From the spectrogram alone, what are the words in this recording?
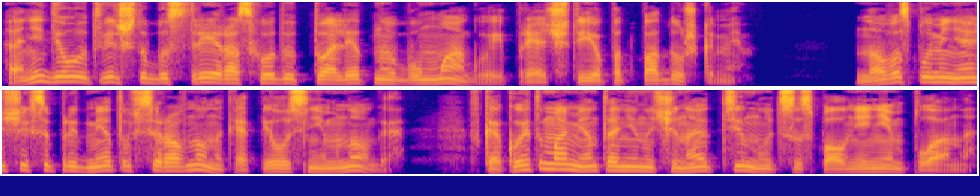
Они делают вид, что быстрее расходуют туалетную бумагу и прячут ее под подушками. Но воспламеняющихся предметов все равно накопилось немного. В какой-то момент они начинают тянуть с исполнением плана.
